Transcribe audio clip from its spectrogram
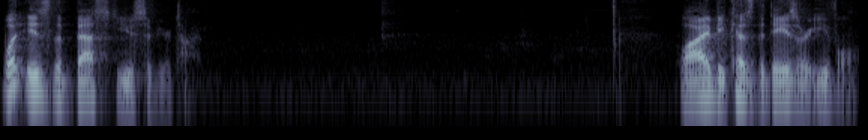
What is the best use of your time? Why? Because the days are evil.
